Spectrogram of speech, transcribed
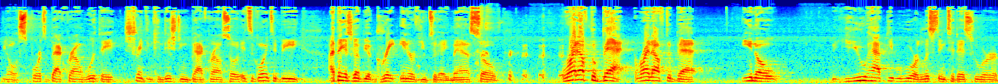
you know, a sports background with a strength and conditioning background. So it's going to be, I think it's going to be a great interview today, man. So right off the bat, right off the bat, you know, you have people who are listening to this who are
